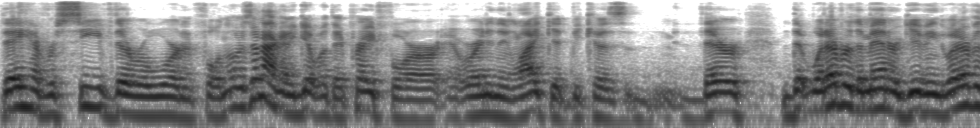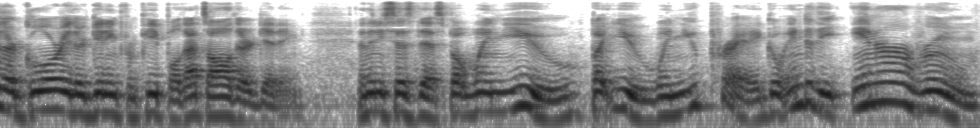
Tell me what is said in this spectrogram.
they have received their reward in full. In other words, they're not going to get what they prayed for or, or anything like it because they're whatever the men are giving, whatever their glory they're getting from people, that's all they're getting. And then he says this, but when you, but you, when you pray, go into the inner room.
